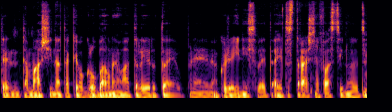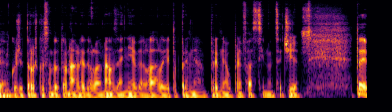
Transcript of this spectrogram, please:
Ten, tá mašina takého globálneho ateliéru, to je úplne akože iný svet a je to strašne fascinujúce. Mm. Akože trošku som do toho nahliadol a naozaj nie veľa, ale je to pre mňa, pre mňa úplne fascinujúce. Čiže to je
